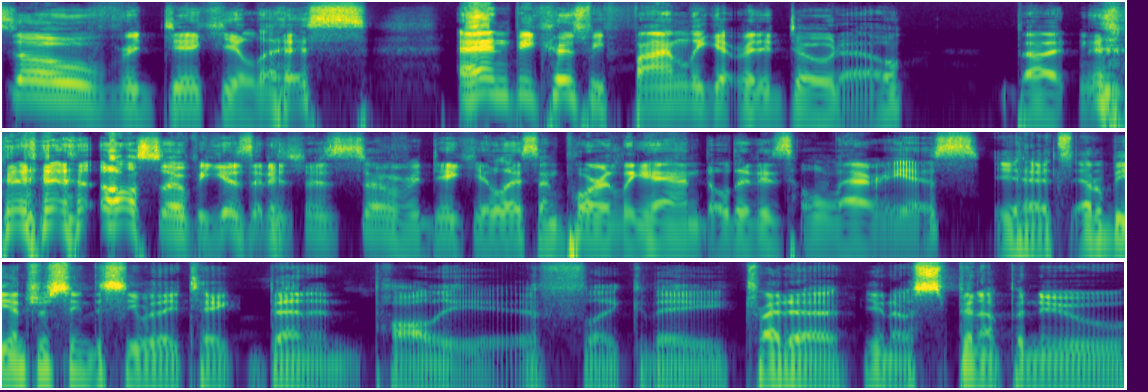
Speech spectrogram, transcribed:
so ridiculous. And because we finally get rid of Dodo, but also because it is just so ridiculous and poorly handled, it is hilarious. Yeah, it's it'll be interesting to see where they take Ben and Polly if like they try to, you know, spin up a new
